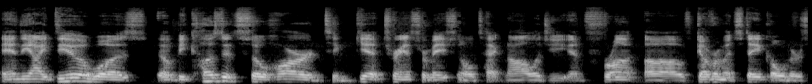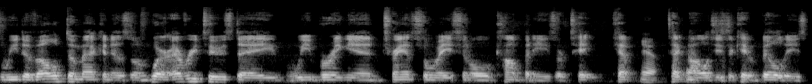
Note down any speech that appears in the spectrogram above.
And the idea was uh, because it's so hard to get transformational technology in front of government stakeholders, we developed a mechanism where every Tuesday we bring in transformational companies or te- yeah. technologies or capabilities,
